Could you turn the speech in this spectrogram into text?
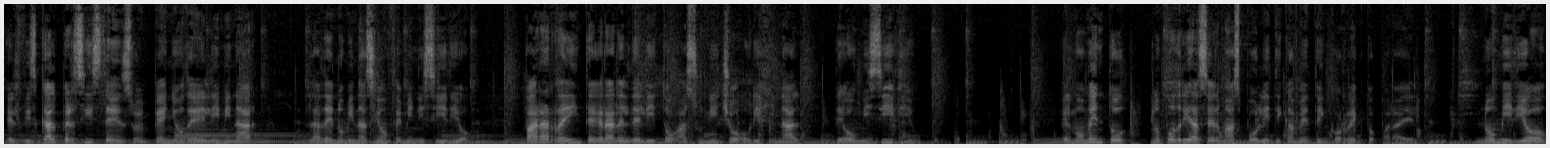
el fiscal persiste en su empeño de eliminar la denominación feminicidio para reintegrar el delito a su nicho original de homicidio. El momento no podría ser más políticamente incorrecto para él. No midió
